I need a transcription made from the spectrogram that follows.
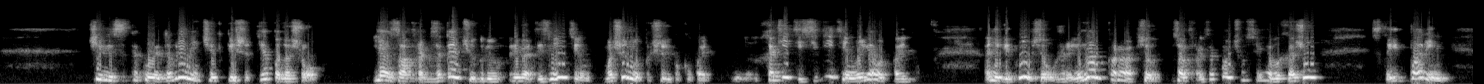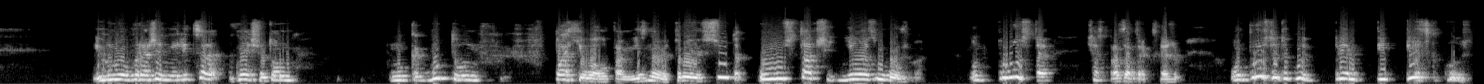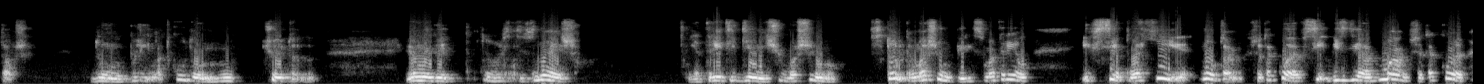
Через какое-то время человек пишет, я подошел, я завтрак заканчиваю, говорю, ребят, извините, машину пришли покупать. Хотите, сидите, но я вот пойду. Они говорят, ну все, уже и нам пора, все, завтрак закончился, я выхожу, стоит парень, и у него выражение лица, знаешь, вот он, ну как будто он впахивал там, не знаю, трое суток, он уставший невозможно. Он просто сейчас про завтрак скажу. Он просто такой, прям пипец какой уставший. Думаю, блин, откуда он, ну, что это? И он мне говорит, ты знаешь, я третий день ищу машину, столько машин пересмотрел, и все плохие, ну там все такое, все, везде обман, все такое.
